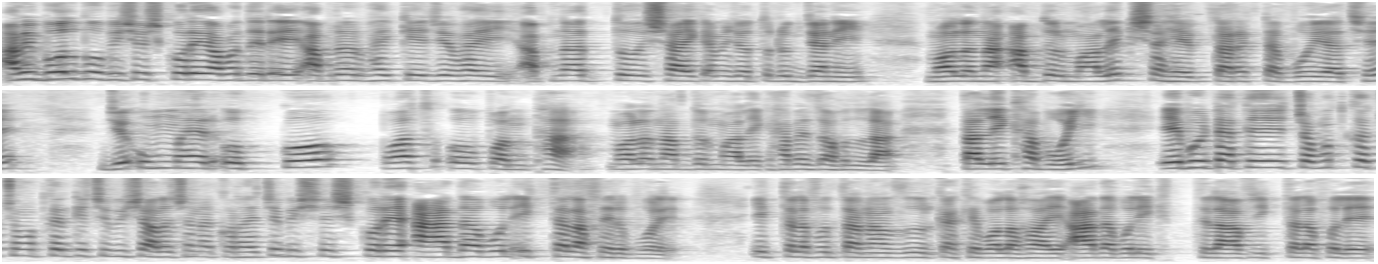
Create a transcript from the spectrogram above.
আমি বলব বিশেষ করে আমাদের এই আবরার ভাইকে যে, ভাই, আপনার তো শাহেক আমি যতটুকু জানি মৌলানা আব্দুল মালিক সাহেব, তার একটা বই আছে। যে উম্মাহের ঐক্য, পথ ও পন্থা। মৌলানা আব্দুল মালিক হাফেজাহুল্লাহ, তার লেখা বই। এ বইটাতে চমৎকার চমৎকার কিছু বিষয় আলোচনা করা হয়েছে, বিশেষ করে আদাবুল ইকতালাফের উপরে। ইকতালাফুল তানাজুর কাকে বলা হয়? আদাবুল ইকতলাফ ইকতালাফ হলে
